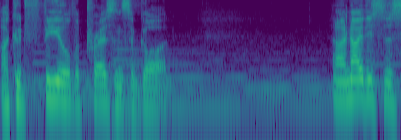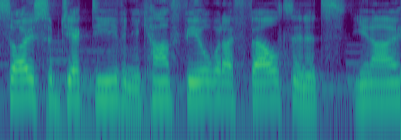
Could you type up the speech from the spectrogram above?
I could feel the presence of God. And I know this is so subjective and you can't feel what I felt, and it's, you know,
